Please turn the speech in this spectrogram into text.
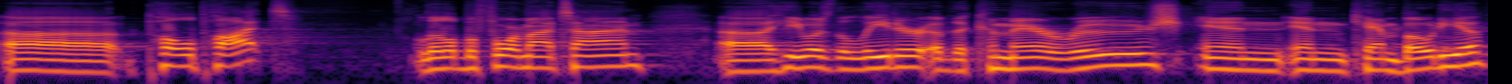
Uh, Pol Pot, a little before my time. Uh, he was the leader of the Khmer Rouge in, in Cambodia.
